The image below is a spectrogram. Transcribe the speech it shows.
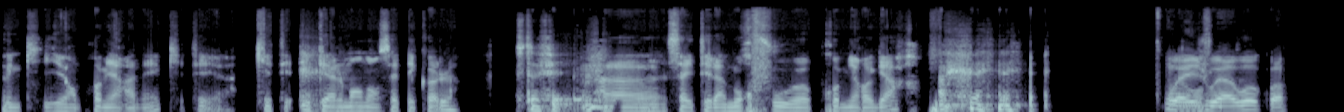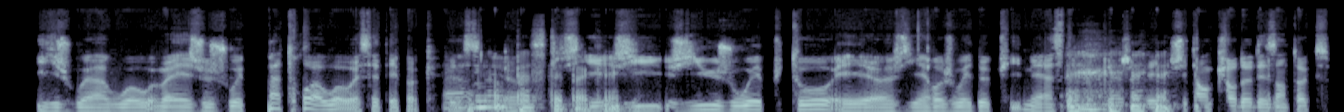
Punky en première année, qui était, qui était également dans cette école. Tout à fait. ça a été l'amour fou au premier regard. ouais, il jouait à WoW, quoi. Il jouait à WoW. Ouais, je jouais pas trop à WoW à cette époque. Ah, j'y ai joué plus tôt et j'y ai rejoué depuis, mais à cette époque-là, j'étais en cure de désintox.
